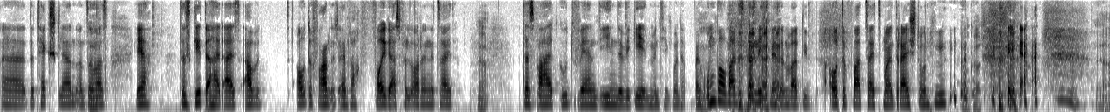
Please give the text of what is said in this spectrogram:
äh, den Text gelernt und sowas. Ja. das geht da halt alles. Aber Autofahren ist einfach Vollgas verlorene Zeit. Ja. Das war halt gut, während ich in der WG in München gewohnt habe. Beim Ja. Umbau war das dann nicht mehr, dann war die Autofahrzeit mal drei Stunden. Oh Gott. ja.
